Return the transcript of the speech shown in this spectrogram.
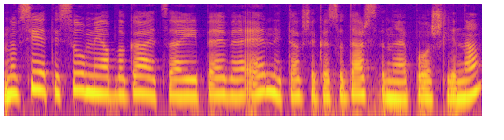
Но все эти суммы облагаются и ПВН, и также государственная пошлина.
